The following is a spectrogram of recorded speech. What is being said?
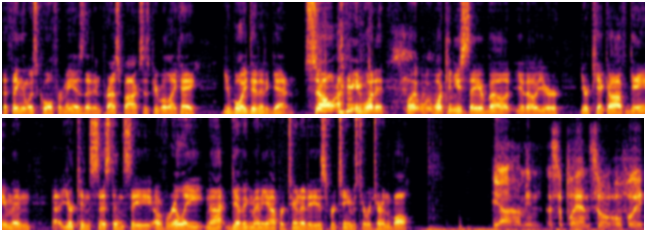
the thing that was cool for me is that in press boxes, people are like, "Hey, your boy did it again." So, I mean, what what what can you say about you know your your kickoff game and uh, your consistency of really not giving many opportunities for teams to return the ball? Yeah, I mean that's the plan. So hopefully,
